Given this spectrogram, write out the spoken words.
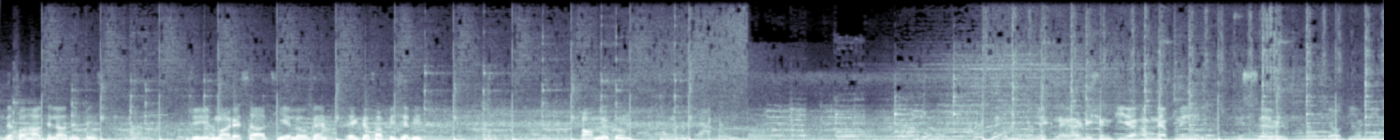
एक दफ़ा हाथ हिला दें प्लीज़ जी हमारे साथ ये लोग हैं। एक दफ़ा पीछे भी। अलकुम एक नया एडिशन किया हमने अपनी इस क्या होती है टीम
